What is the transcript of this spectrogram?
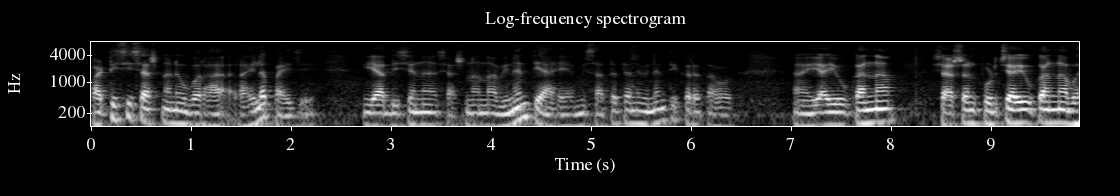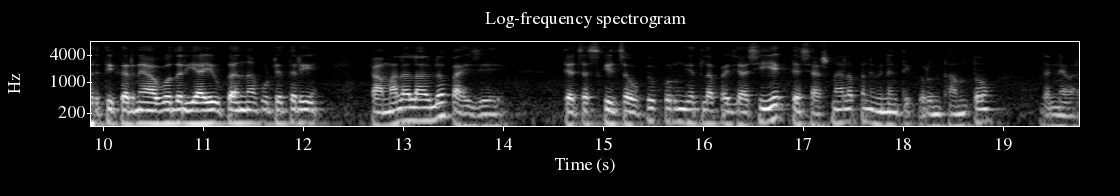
पाठीशी शासनाने उभं राहा राहिलं पाहिजे. या दिशेनं शासनांना विनंती आहे. आम्ही सातत्याने विनंती करत आहोत. या युवकांना शासन पुढच्या युवकांना भरती करण्या अगोदर या युवकांना कुठेतरी कामाला लावलं पाहिजे. त्याच्या स्किलचा उपयोग करून घेतला पाहिजे अशी एक त्या शासनाला पण विनंती करून थांबतो. धन्यवाद.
